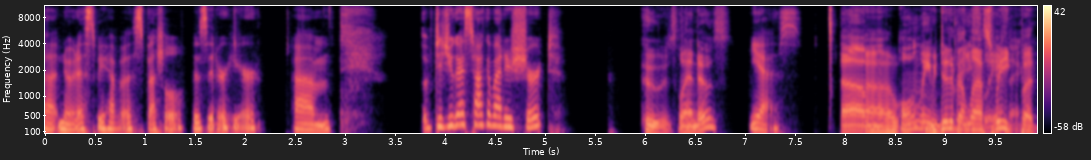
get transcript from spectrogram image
uh, noticed we have a special visitor here. Um, did you guys talk about his shirt? Who's Lando's? Yes. Um, uh, only we did it about last week, think. but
